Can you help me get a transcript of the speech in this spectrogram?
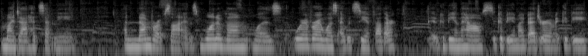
my dad had sent me a number of signs. One of them was wherever I was, I would see a feather. It could be in the house, it could be in my bedroom, it could be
